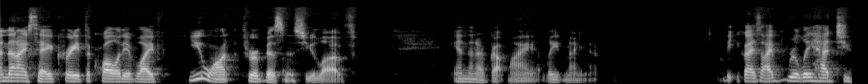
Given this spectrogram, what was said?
And then I say, create the quality of life you want through a business you love. And then I've got my lead magnet. But you guys, I really had to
